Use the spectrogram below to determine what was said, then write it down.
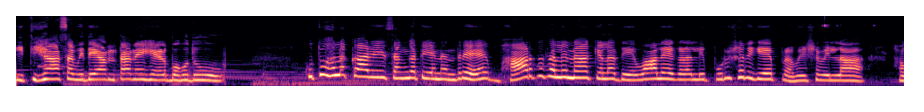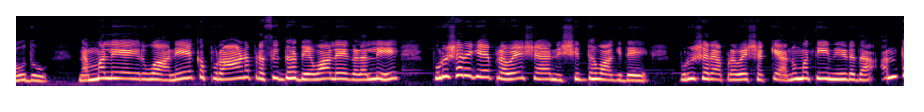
ಇತಿಹಾಸವಿದೆ ಅಂತಾನೆ ಹೇಳಬಹುದು. ಕುತೂಹಲಕಾರಿ ಸಂಗತಿ ಏನಂದರೆ, ಭಾರತದಲ್ಲಿನ ಕೆಲ ದೇವಾಲಯಗಳಲ್ಲಿ ಪುರುಷರಿಗೆ ಪ್ರವೇಶವಿಲ್ಲ. ಹೌದು, ನಮ್ಮಲ್ಲಿಯೇ ಇರುವ ಅನೇಕ ಪುರಾಣ ಪ್ರಸಿದ್ಧ ದೇವಾಲಯಗಳಲ್ಲಿ ಪುರುಷರಿಗೆ ಪ್ರವೇಶ ನಿಷಿದ್ಧವಾಗಿದೆ. ಪುರುಷರ ಪ್ರವೇಶಕ್ಕೆ ಅನುಮತಿ ನೀಡದ ಅಂಥ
